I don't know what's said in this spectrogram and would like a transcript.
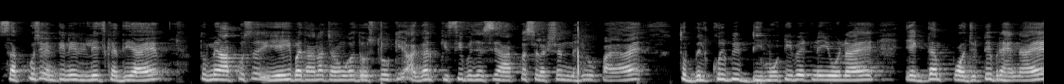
सब कुछ एंटी ने रिलीज़ कर दिया है। तो मैं आपको यही बताना चाहूँगा दोस्तों कि अगर किसी वजह से आपका सिलेक्शन नहीं हो पाया है तो बिल्कुल भी डिमोटिवेट नहीं होना है, एकदम पॉजिटिव रहना है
